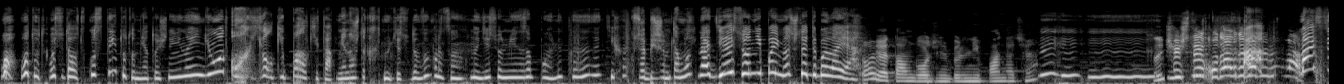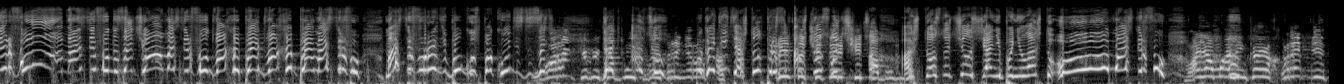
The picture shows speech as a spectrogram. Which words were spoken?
О, вот тут, вот сюда, вот в кусты, тут он меня точно не найдет. Ох, елки-палки, так, мне нужно как-нибудь отсюда выбраться. Надеюсь, он меня не запомнит. А, тихо. Все, бежим домой. Надеюсь, он не поймет, что это была я. Что я там должен был не понять, а? Слышишь ты, куда ты побежала? Мастер Фу! Мастер Фу, да зачем? Мастер Фу, 2 хп, 2 хп, Мастер Фу! Мастер Фу, ради бога, успокойтесь. Сворачивай, Да, будет а. Погодите, а что? А что 34 случилось? А что случилось? Я не поняла, что... О, Мастер! Твоя маленькая хрипит.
